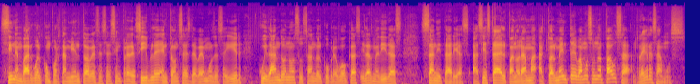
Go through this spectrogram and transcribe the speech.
Sin embargo, el comportamiento a veces es impredecible, entonces debemos de seguir cuidándonos, usando el cubrebocas y las medidas sanitarias. Así está el panorama actualmente. Vamos a una pausa. Regresamos.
